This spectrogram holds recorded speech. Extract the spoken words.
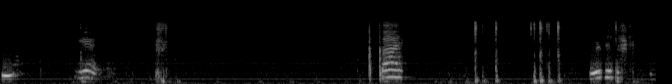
Yeah. Bye. Where did I go?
